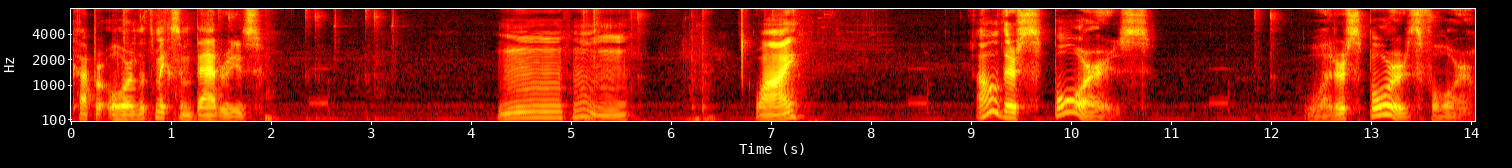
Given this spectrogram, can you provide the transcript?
copper ore. Let's make some batteries. Mm-hmm. Why? Oh, they're spores. What are spores for?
